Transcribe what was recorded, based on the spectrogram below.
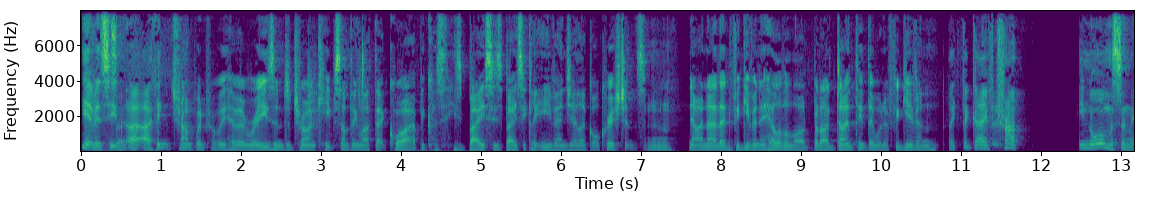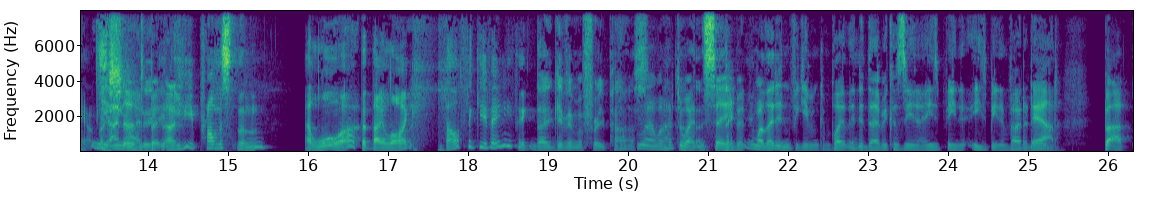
Yeah, but see, I, I think Trump would probably have a reason to try and keep something like that quiet because his base is basically evangelical Christians. Mm. Now, I know they'd forgiven a hell of a lot, but I don't think they would have forgiven. They forgave Trump enormous amounts. Yeah, I know, do. but I, if you promise them a law that they like, they'll forgive anything. They give him a free pass. well, we'll have to wait and see. But well, they didn't forgive him completely, did they? Because you know he's been he's been voted out. But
